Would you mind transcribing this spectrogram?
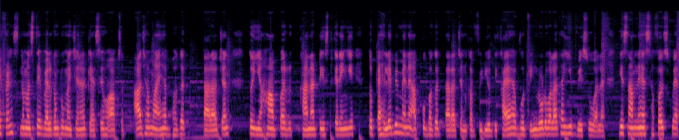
हाय फ्रेंड्स नमस्ते वेलकम टू माय चैनल कैसे हो आप सब? आज हम आए हैं भगत ताराचंद तो यहाँ पर खाना टेस्ट करेंगे। तो पहले भी मैंने आपको भगत ताराचंद का वीडियो दिखाया है, वो रिंग रोड वाला था, ये वेसो वाला है। ये सामने है सफल स्क्वायर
